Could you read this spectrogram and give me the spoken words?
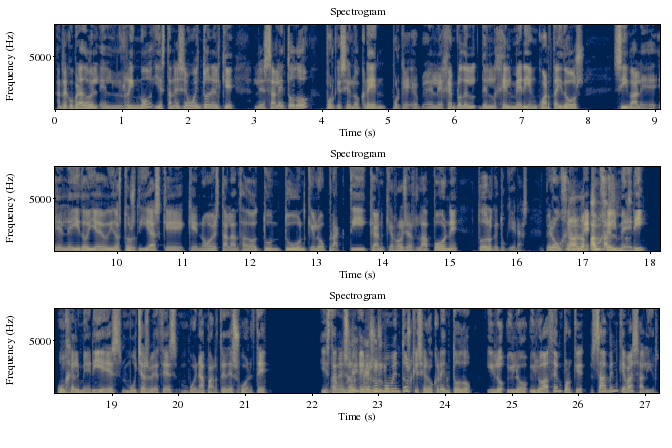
Han recuperado el, el ritmo y están en ese momento en el que les sale todo porque se lo creen. Porque el ejemplo del, del Hail Mary en cuarta y dos. Sí, vale, he leído y he oído estos días que, que no está lanzado al tuntún, que lo practican, que Rogers la pone, todo lo que tú quieras. Pero un No, un Mary es muchas veces buena parte de suerte. Y están No, en, esos, en momentos que se lo creen todo y lo, y, lo, y lo hacen porque saben que va a salir.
